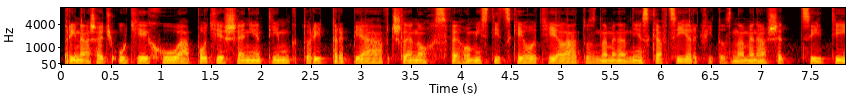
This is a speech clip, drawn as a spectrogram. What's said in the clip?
prinášať utiechu a potešenie tým, ktorí trpia v členoch svojho mystického tela, to znamená dneska v církvi, to znamená všetci tí,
